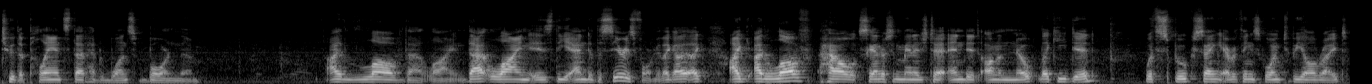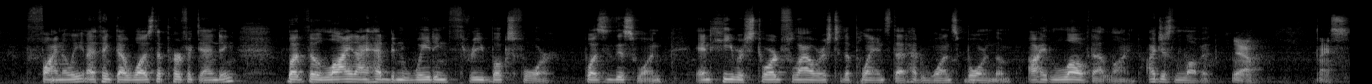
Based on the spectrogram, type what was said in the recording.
to the plants that had once borne them. I love that line. That line is the end of the series for me. Like I like I, I love how Sanderson managed to end it on a note like he did, with Spook saying everything's going to be all right finally, and I think that was the perfect ending. But the line I had been waiting three books for was this one, and he restored flowers to the plants that had once borne them. I love that line. I just love it. yeah, nice.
